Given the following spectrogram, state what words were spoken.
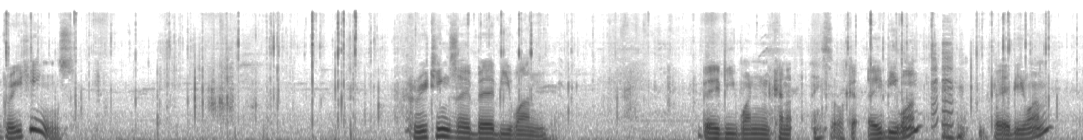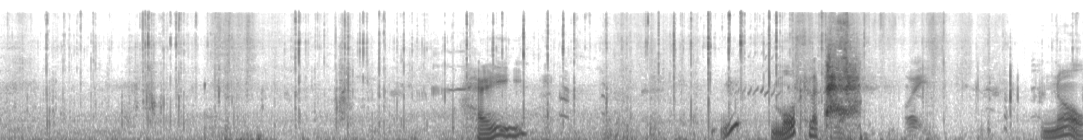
Greetings. Greetings, oh baby one. Baby one, can I, he's like a baby one? Mm-hmm. Baby one. Hey. Hmm? More flappy. Wait. No.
